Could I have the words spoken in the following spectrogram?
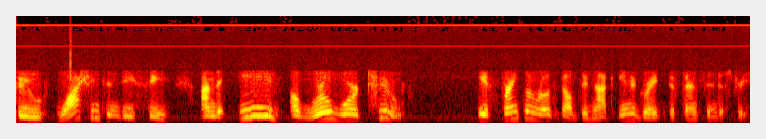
to Washington, D.C. on the eve of World War II if Franklin Roosevelt did not integrate defense industries.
